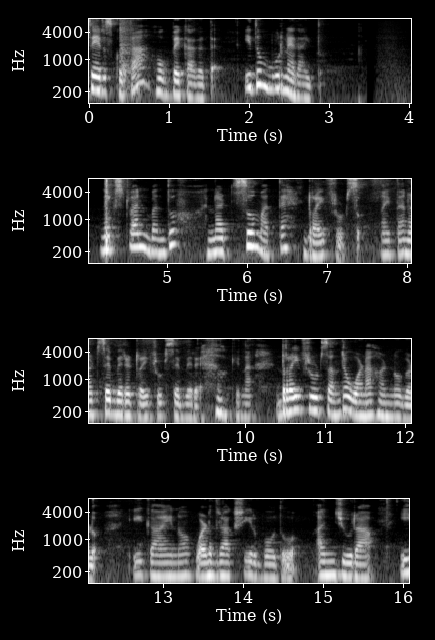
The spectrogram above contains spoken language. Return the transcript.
ಸೇರಿಸ್ಕೊತಾ ಹೋಗಬೇಕಾಗತ್ತೆ. ಇದು ಮೂರನೇದಾಯಿತು. ನೆಕ್ಸ್ಟ್ ಒನ್ ಬಂದು ನಟ್ಸು ಮತ್ತು ಡ್ರೈ ಫ್ರೂಟ್ಸು ಆಯಿತಾ? ನಟ್ಸೇ ಬೇರೆ ಡ್ರೈ ಫ್ರೂಟ್ಸೇ ಬೇರೆ. ಓಕೆನಾ ಡ್ರೈ ಫ್ರೂಟ್ಸ್ ಅಂದರೆ ಒಣ ಹಣ್ಣುಗಳು ಈಗ ಏನು? ಒಣ ದ್ರಾಕ್ಷಿ ಇರ್ಬೋದು, ಅಂಜೂರ, ಈ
